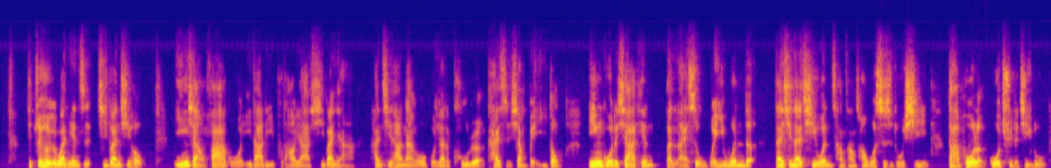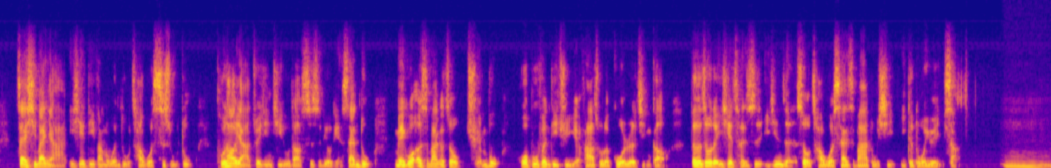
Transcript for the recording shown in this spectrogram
最后一个关键字：极端气候影响法国、意大利、葡萄牙、西班牙和其他南欧国家的酷热开始向北移动。英国的夏天本来是微温的，但现在气温常常超过四十度 C，打破了过去的记录。在西班牙，一些地方的温度超过四十五度；葡萄牙最近记录到四十六点三度；美国二十八个州全部或部分地区也发出了过热警告。德州的一些城市已经忍受超过三十八度 C 一个多月以上。嗯，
